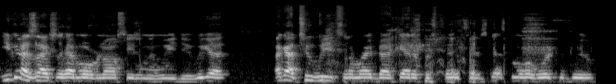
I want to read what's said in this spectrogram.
you guys actually have more of an off season than we do. We got, I got two weeks, and I'm right back at it for Spencer. He's got some more work to do.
